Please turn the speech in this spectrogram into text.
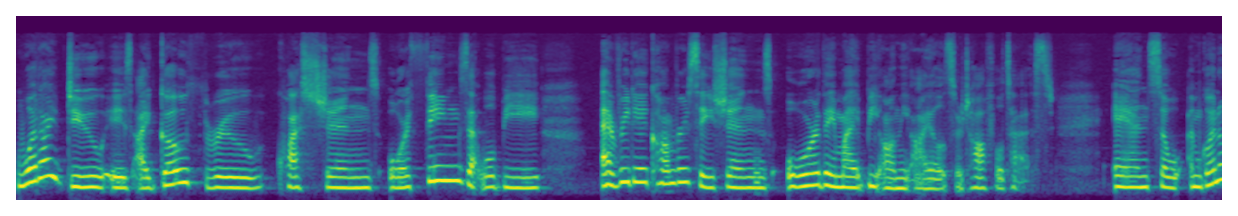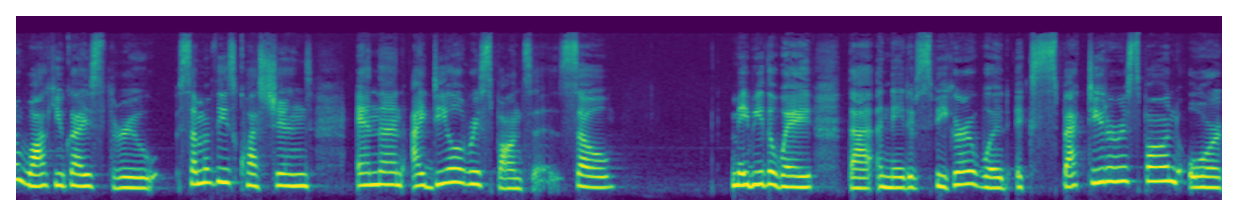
what I do is I go through questions or things that will be everyday conversations or they might be on the IELTS or TOEFL test. And so I'm going to walk you guys through some of these questions and then ideal responses. So, maybe the way that a native speaker would expect you to respond or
